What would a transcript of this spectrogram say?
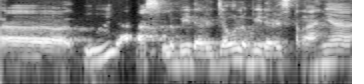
uh, Hmm. di atas lebih dari jauh lebih dari setengahnya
